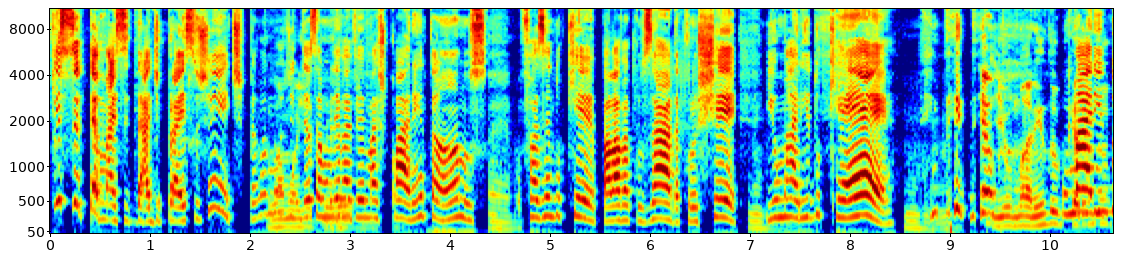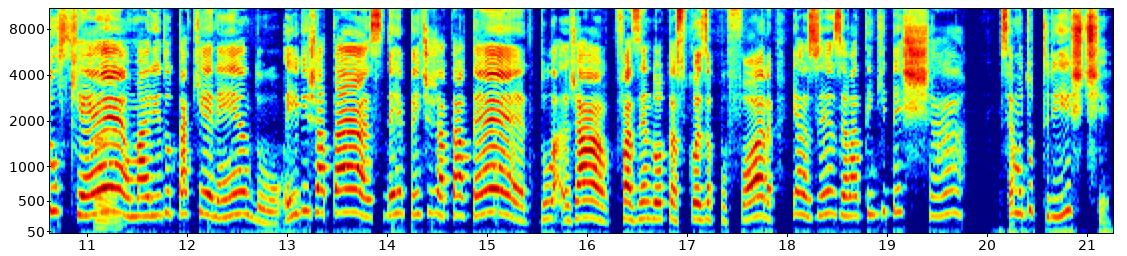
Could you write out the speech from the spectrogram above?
Que você tem mais idade para isso, gente? Pelo, amor de Deus, a mulher vai Deus. ver mais 40 anos É. fazendo o quê? Palavra cruzada, crochê? Uhum. E o marido quer, Uhum. entendeu? E o marido O querendo- marido quer, É. o marido tá querendo. Ele já tá, de repente, já tá até do já fazendo outras coisas por fora. E às vezes ela tem que deixar. Isso é muito triste.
